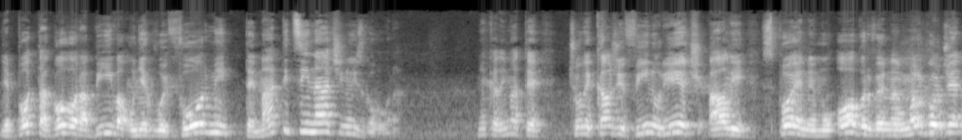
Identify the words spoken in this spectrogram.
ljepota govora biva u njegovoj formi, tematici i načinu izgovora. Nekada imate čovjek kaže finu riječ, ali spojene mu obrve na mrgođen,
